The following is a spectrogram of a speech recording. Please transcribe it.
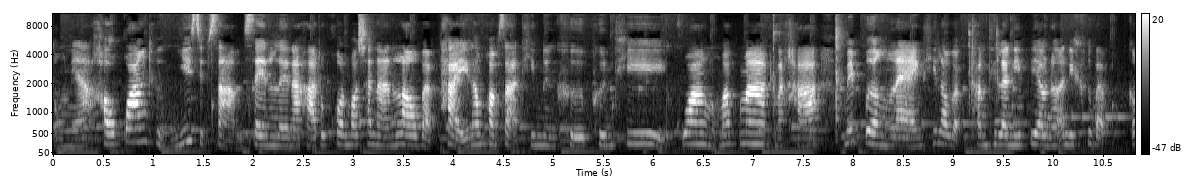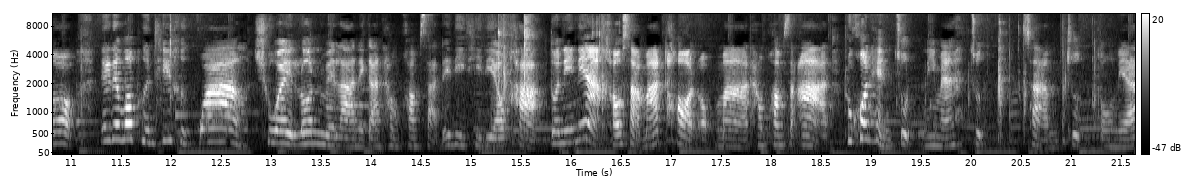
ตรงเนี้ยเขากว้างถึง 23 เซนเลยนะคะ ทุกคน เพราะฉะนั้นเราแบบไถทำความสะอาดทีนึงคือพื้นที่กว้างมากๆนะคะ ไม่เปลืองแรงที่เราแบบทำทีละนิดเดียวเนอะอันนี้คือแบบก็เรียกได้ว่าพื้นที่คือกว้าง ช่วยล่นเวลาในการทำความสะอาดได้ดีทีเดียวค่ะ ตัวนี้เนี่ยเขาสามารถถอดออกมาทำความสะอาด ทุกคนเห็นจุดนี้ไหมจุด 3 จุดตรงเนี้ย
